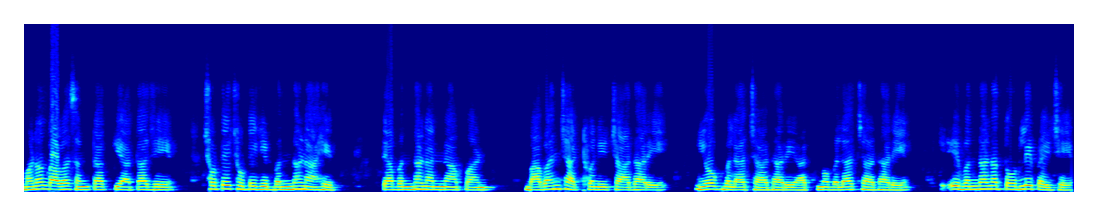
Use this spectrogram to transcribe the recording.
म्हणून बाबा सांगतात की आता जे छोटे छोटे जे बंधन आहेत त्या बंधनांना आपण बाबांच्या आठवणीच्या आधारे योग बलाच्या आधारे आत्मबलाच्या आधारे हे बंधनं तोडले पाहिजे.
